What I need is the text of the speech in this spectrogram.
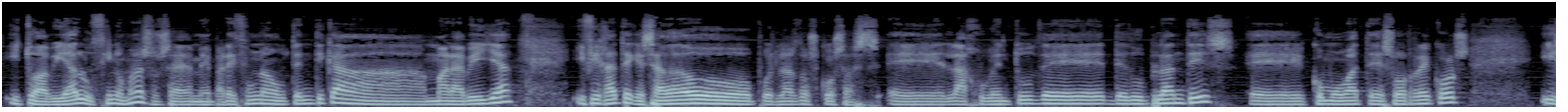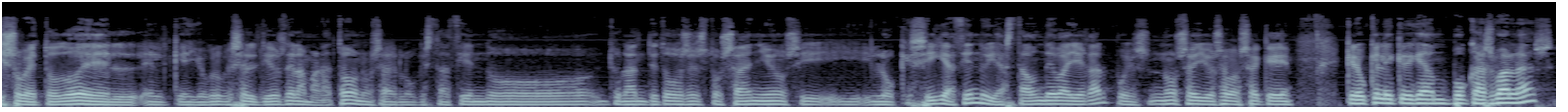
y todavía alucino más, o sea, me parece una auténtica maravilla y fíjate que se ha dado pues las dos cosas, eh, la juventud de, Duplantis, eh, cómo bate esos récords y sobre todo el, que yo creo que es el dios de la maratón, o sea, lo que está haciendo durante todos estos años y, lo que sigue haciendo y hasta dónde va a llegar, pues no sé, yo sé, o sea que creo que le quedan pocas balas,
